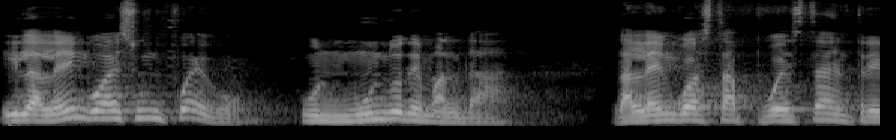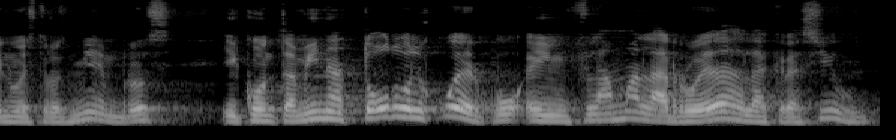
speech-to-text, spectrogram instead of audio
Y la lengua es un fuego, un mundo de maldad. La lengua está puesta entre nuestros miembros y contamina todo el cuerpo e inflama la rueda de la creación.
